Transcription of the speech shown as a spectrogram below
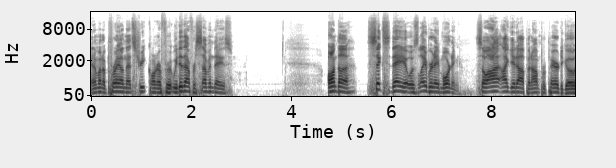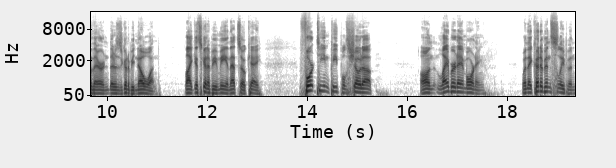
and I'm going to pray on that street corner. For, we did that for seven days. On the sixth day, it was Labor Day morning. So I, I get up and I'm prepared to go there, and there's going to be no one. Like, it's going to be me, and that's okay. 14 people showed up on Labor Day morning when they could have been sleeping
